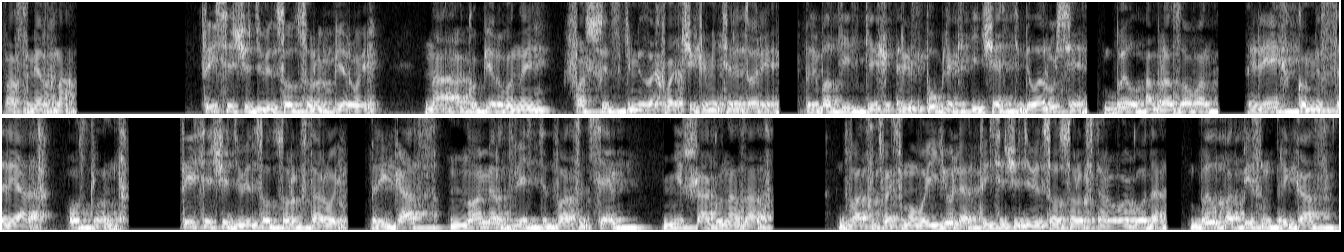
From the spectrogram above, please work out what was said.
посмертно. 1941. На оккупированной фашистскими захватчиками территории Прибалтийских республик и части Белоруссии был образован Рейхкомиссариат Остланд. 1942. Приказ номер 227 «Ни шагу назад». 28 июля 1942 года был подписан приказ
